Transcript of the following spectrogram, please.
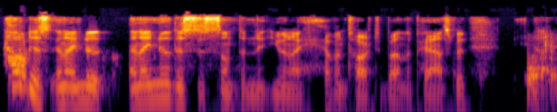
How um, does and I know and I know this is something that you and I haven't talked about in the past, but uh,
